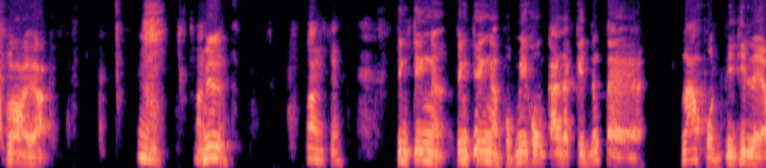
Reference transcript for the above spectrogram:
อร่อยอะ อืมอร่อยนี่อร่อยจริงจริง ๆ อะ จริง ๆ อะ ผมมีโครงการจะกินตั้งแต่หน้าฝนปีที่แล้ว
